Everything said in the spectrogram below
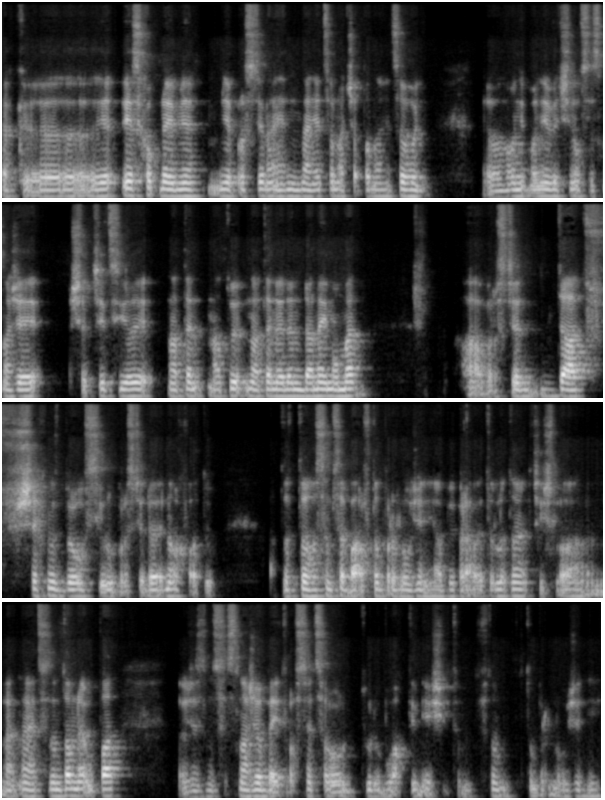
tak eh, je, je schopný mě, mě prostě na, na něco načapat, na něco hodit. Jo, oni, oni většinou se snaží šetřit cíly na ten, na, tu, na ten jeden daný moment a prostě dát všechnu zbylou sílu prostě do jednoho chvatu. A to, toho jsem se bál v tom prodloužení, aby právě tohle to nepřišlo a na, na něco jsem tam neupadl takže jsem se snažil být vlastně celou tu dobu aktivnější v tom, v tom, v tom prodloužení.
